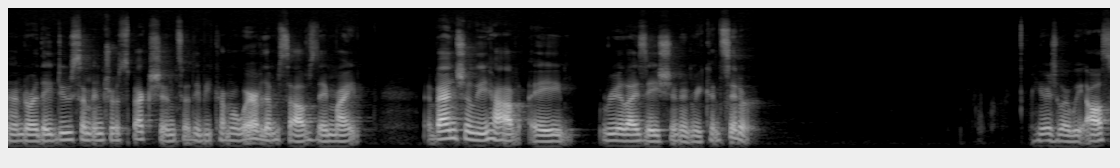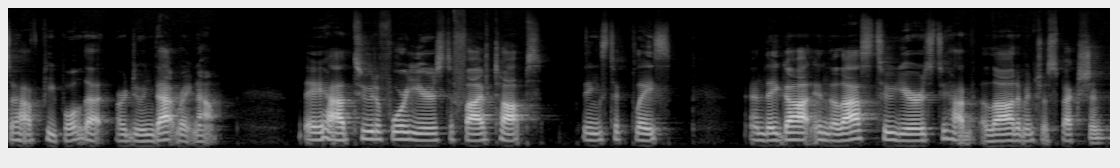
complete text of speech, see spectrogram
and or they do some introspection so they become aware of themselves, they might eventually have a realization and reconsider. Here's where we also have people that are doing that right now. They had two to four years to five tops. Things took place. And they got in the last two years to have a lot of introspection.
